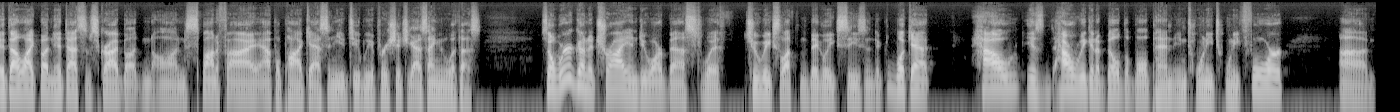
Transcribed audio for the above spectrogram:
hit that like button, hit that subscribe button on Spotify, Apple Podcasts, and YouTube. We appreciate you guys hanging with us. So we're going to try and do our best with two weeks left in the big league season to look at how is how are we going to build the bullpen in 2024. Um,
